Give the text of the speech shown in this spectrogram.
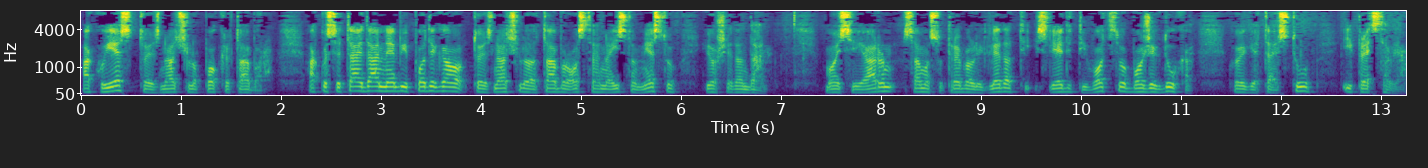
ako jest, to je značilo pokret tabora. Ako se taj dan ne bi podigao, to je značilo da tabor ostaje na istom mjestu još jedan dan. Mojsi i Aron samo su trebali gledati i slijediti vodstvo Božeg duha, kojeg je taj stup i predstavljao.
